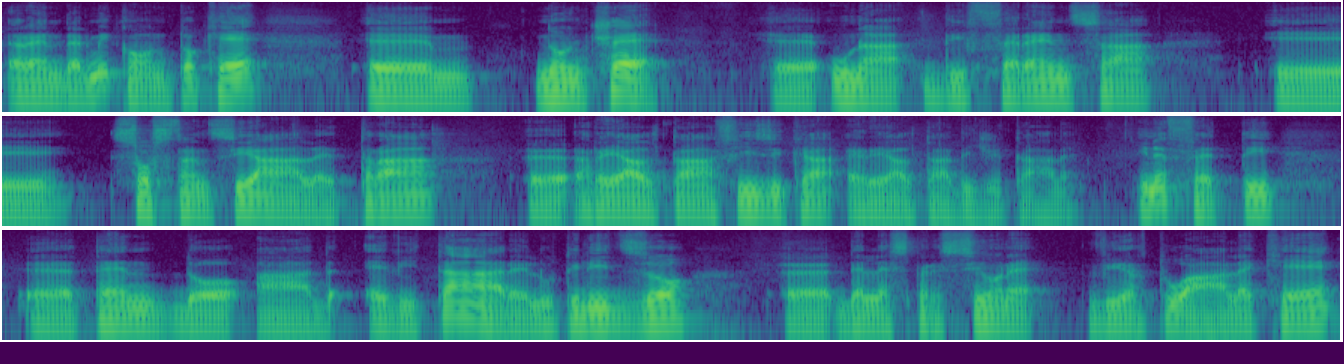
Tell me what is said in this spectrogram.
rendermi conto che eh, non c'è eh, una differenza eh, sostanziale tra eh, realtà fisica e realtà digitale. In effetti eh, tendo ad evitare l'utilizzo dell'espressione virtuale che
